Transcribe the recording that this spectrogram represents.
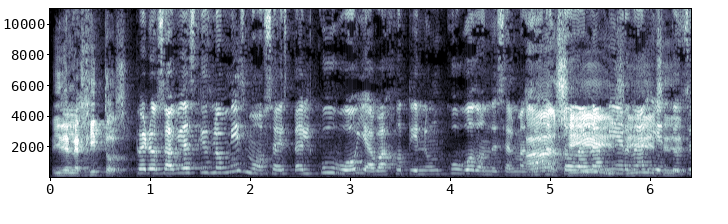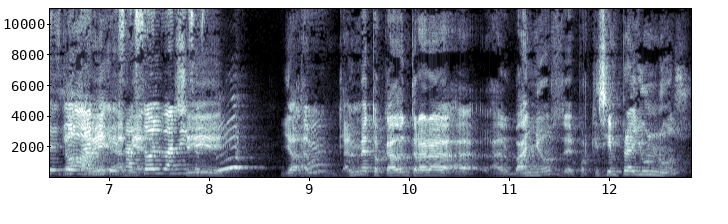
Y de lejitos. Pero sabías que es lo mismo, o sea, está el cubo y abajo tiene un cubo donde se almacena Ah, toda sí, la mierda sí, y sí. entonces No, llegan mí- y desasolvan sí. esos. Yo, a, a mí me ha tocado entrar a, baños, de, porque siempre hay unos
